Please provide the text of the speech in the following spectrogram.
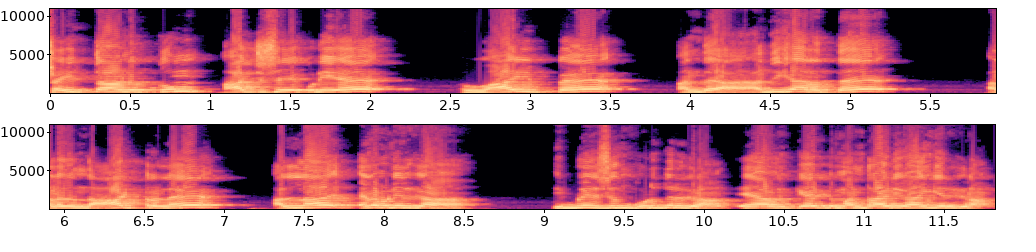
ஷைத்தானுக்கும் ஆட்சி செய்யக்கூடிய வாய்ப்பை அந்த அதிகாரத்தை அல்லது அந்த ஆற்றலை அல்லாஹ் என்ன பண்ணியிருக்கான் இப்ளீஸுக்கும் கொடுத்துருக்கிறான். ஏன்? அவன் கேட்டு மன்றாடி வாங்கியிருக்கிறான்.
